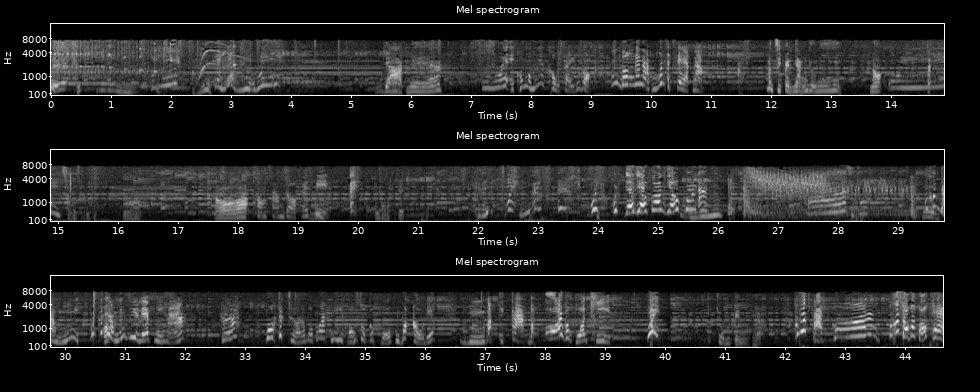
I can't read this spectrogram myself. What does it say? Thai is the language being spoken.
อย่างนี้อย่างนี้ อุ้ยอยากแหม่โอ้ยไอ้คนบ่มีเข้าใจดูดอกมึงเบิ่งเด้อน่ะมันแสกๆน่ะมันสิเป็นหยังเดี๋ยวนี้ เนาะอุ้ยจักสองสามเนาะเนาะสองสามดอกได้สิมันบอกว่าเด็กอุ้ยอุ้ยอุ้ยเดี๋ยวเดี๋ยวก่อนเดี๋ยวก่อนอะอ๋อสิโทษมันก็ดำนี่มันก็ดำจังสี่เล็บนี่ฮะฮะ บอกจักเถื่อแล้วบอกมากนี่ของสกปรกนี่บ่เอาเด้อื้อหือบักที่กากบักโอ้ยบักหัวขี้เว้ยจมเป็นแท้ก็มาตัดก่อนมันก็สกปรกแท้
